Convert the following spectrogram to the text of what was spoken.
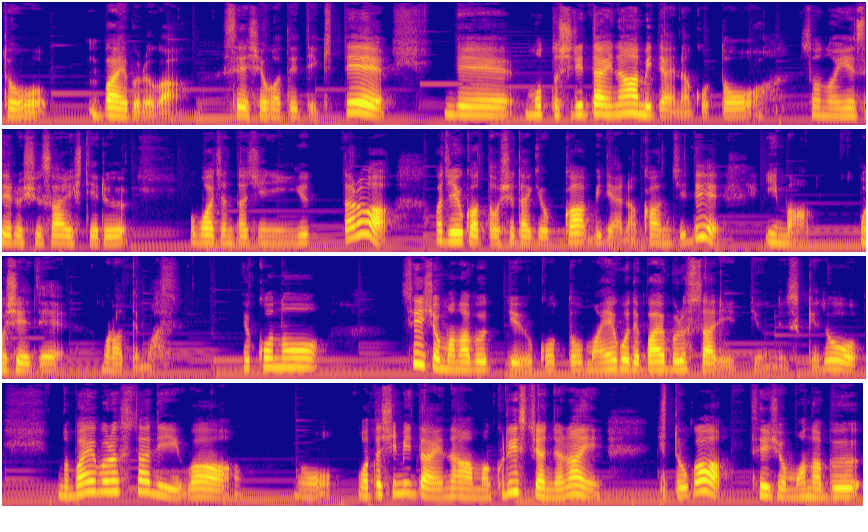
とバイブルが、聖書が出てきて、で、もっと知りたいな、みたいなことを、その ESL 主催してるおばあちゃんたちに言ったら、あ、じゃあよかったら教えてあげようか、みたいな感じで、今、教えてもらってます。で、この、聖書を学ぶっていうことを、まあ、英語でバイブルスタディって言うんですけど、バイブルスタディは、の私みたいな、まあ、クリスチャンじゃない人が聖書を学ぶ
